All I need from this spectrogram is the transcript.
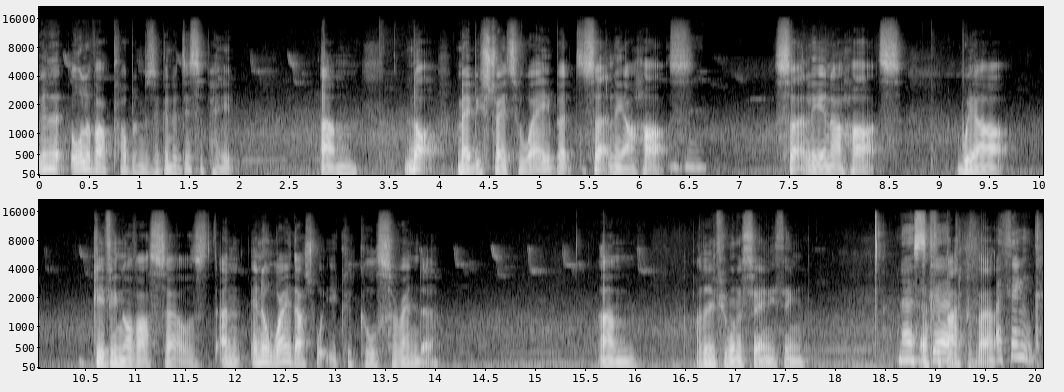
going to, all of our problems are going to dissipate. Um, not maybe straight away, but certainly our hearts. Certainly in our hearts, we are giving of ourselves. And in a way, that's what you could call surrender. Um, I don't know if you want to say anything No, it's off good. the back of that. I think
